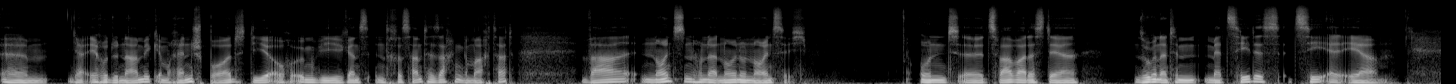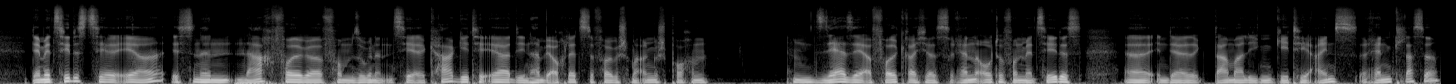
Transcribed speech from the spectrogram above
ähm, ja, Aerodynamik im Rennsport, die auch irgendwie ganz interessante Sachen gemacht hat, war 1999. Und äh, zwar war das der sogenannte Mercedes CLR. Der Mercedes CLR ist ein Nachfolger vom sogenannten CLK GTR, den haben wir auch letzte Folge schon mal angesprochen. Ein sehr, sehr erfolgreiches Rennauto von Mercedes äh, in der damaligen GT1 Rennklasse.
